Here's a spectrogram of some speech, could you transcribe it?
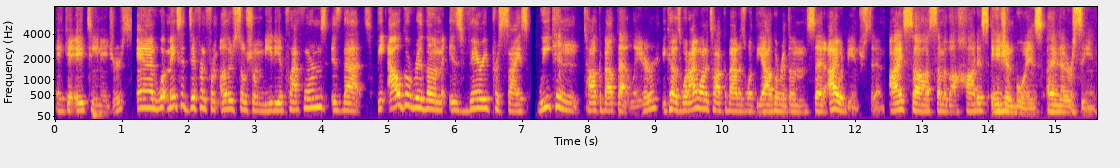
aka teenagers. And what makes it different from other social media platforms is that the algorithm is very precise. We can talk about that later because what I want to talk about is what the algorithm said I would be interested in. I saw some of the hottest Asian boys I have ever seen.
